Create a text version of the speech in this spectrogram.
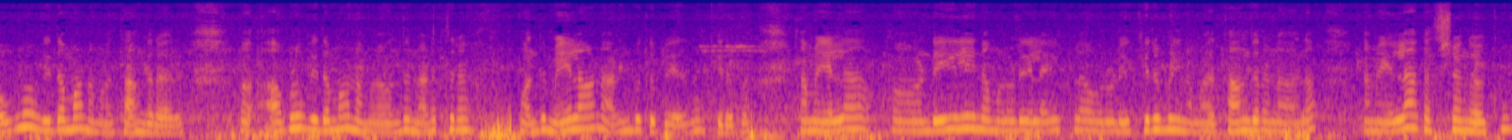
அவ்வளோ விதமாக நம்மளை தாங்குறாரு. அவ்வளோ விதமாக நம்மளை வந்து நடத்துகிற வந்து மேலான அன்புக்கு பேர் தான் கிருபை. நம்ம எல்லாம் டெய்லி நம்மளுடைய லைஃப்பில் அவருடைய கிருபை நம்ம தாங்குறனால தான் நம்ம எல்லா கஷ்டங்களுக்கும்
